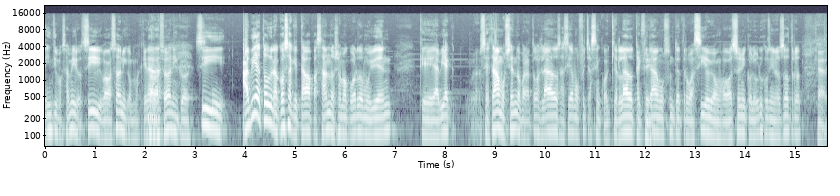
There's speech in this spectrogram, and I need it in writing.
íntimos amigos. Sí, babasónicos más que nada. babasónicos. Sí, había toda una cosa que estaba pasando, yo me acuerdo muy bien, que había, o sea, estábamos yendo para todos lados, hacíamos fechas en cualquier lado, te alquilábamos un teatro vacío, íbamos babasónicos, los brujos y nosotros. Claro.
